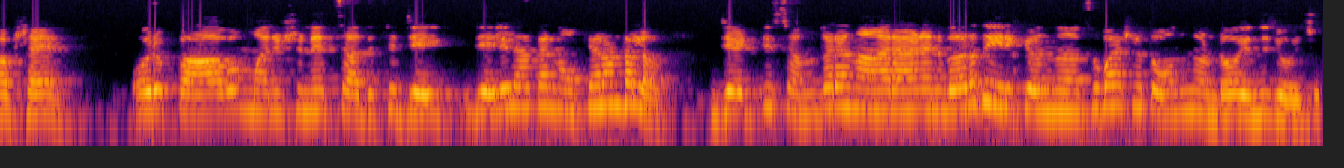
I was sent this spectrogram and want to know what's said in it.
പക്ഷേ ഒരു പാവം മനുഷ്യനെ ചതിച്ച് ജയി ജയിലിലാക്കാൻ നോക്കിയാലുണ്ടല്ലോ. ജഡ്ജി ശങ്കരനാരായണൻ വെറുതെ ഇരിക്കുമെന്ന് സുഭാഷിന് തോന്നുന്നുണ്ടോ എന്ന് ചോദിച്ചു.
